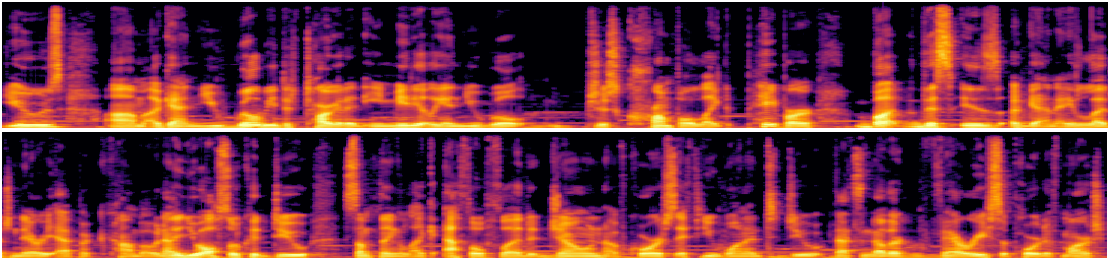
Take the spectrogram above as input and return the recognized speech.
use. Um, again you will be targeted immediately and you will just crumple like paper but this is again a legendary epic combo. Now you also could do something like Ethelfled Joan of course if you wanted to do that's another very supportive march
